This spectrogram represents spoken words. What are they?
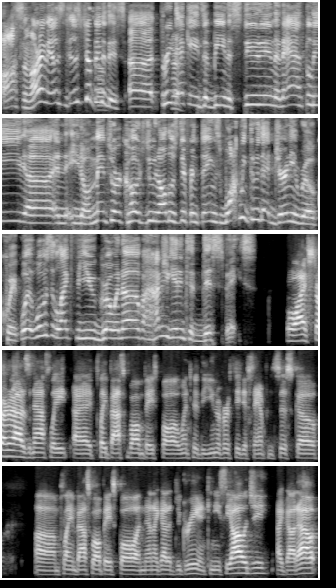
awesome. All right, man. Let's let's jump into this. Uh, three sure. decades of being a student, an athlete, uh, and you know, a mentor, coach, doing all those different things. Walk me through that journey real quick. What what was it like for you growing up? How did you get into this space? Well, I started out as an athlete. I played basketball and baseball. I went to the University of San Francisco um, playing basketball, baseball, and then I got a degree in kinesiology. I got out,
